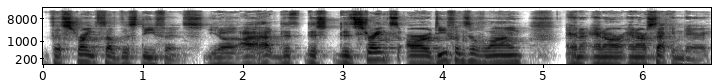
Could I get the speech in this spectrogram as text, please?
the strengths of this defense. You know, I, this, this, the strengths are defensive line and and our and our secondary.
